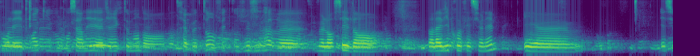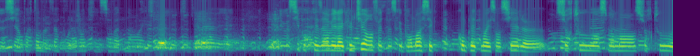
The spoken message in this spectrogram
pour les trois qui vont concerner euh, directement dans, très peu de temps, en fait, quand je vais vouloir euh, me lancer dans, dans la vie professionnelle. Et, et c'est aussi important de le faire pour les gens qui y sont maintenant et qui, galèrent. Et, aussi pour préserver la culture, en fait, parce que pour moi, c'est complètement essentiel, surtout en ce moment, surtout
